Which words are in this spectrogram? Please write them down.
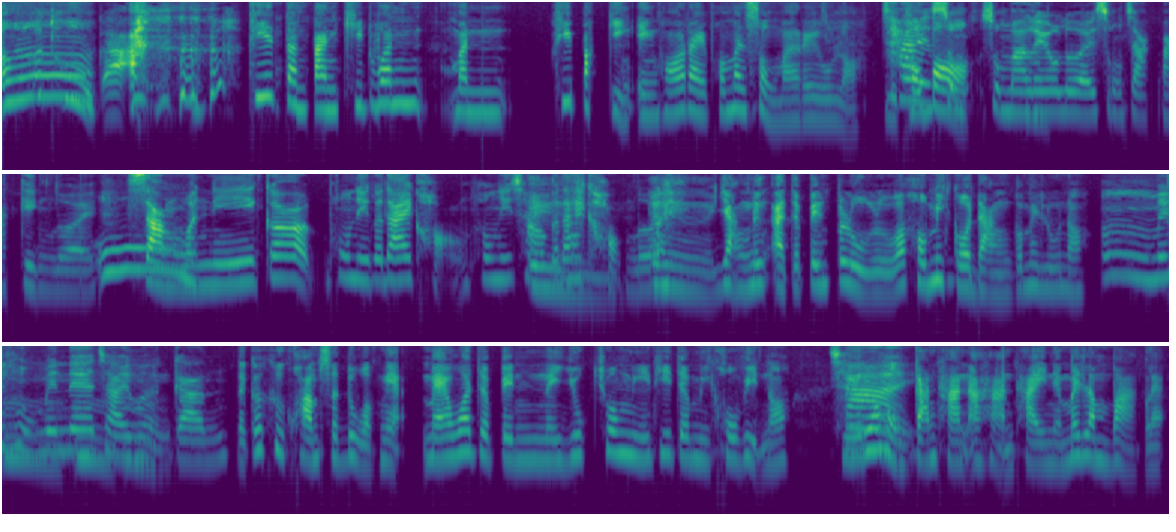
เออก็ถูกอะ ที่ตันตันคิดว่ามันที่ปักกิ่งเองเพราะอะไรเพราะมันส่งมาเร็วเหรอหรือใช่เขาบอส่งกส่งมาเร็วเลย ส่งจากปักกิ่งเลยโอ้สั่งวันนี้ก็พรุ่งนี้ก็ได้ของพรุ่งนี้เช้าก็ได้ของเลเอยออย่างหนึ่งอาจจะเป็นปลูกหรือว่าเขามีโกดังก็ไม่รู้เนาะอืมไม่รู้อืมไม่แน่ใจอืมเหมือนกัน แต่ก็คือความสะดวกเนี่ยแม้ว่าจะเป็นในยุคช่วงนี้ที่จะมีโควิดเนาะใช่ในเรื่องของการทานอาหารไทยเนี่ยไม่ลำบากแล้ว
